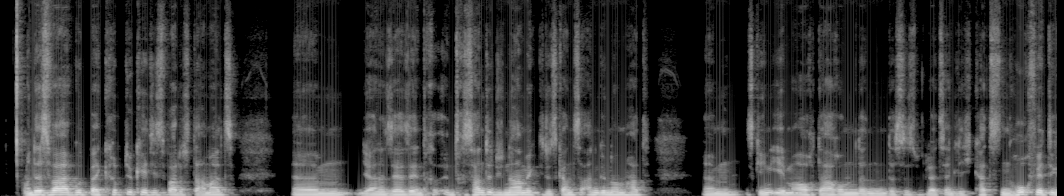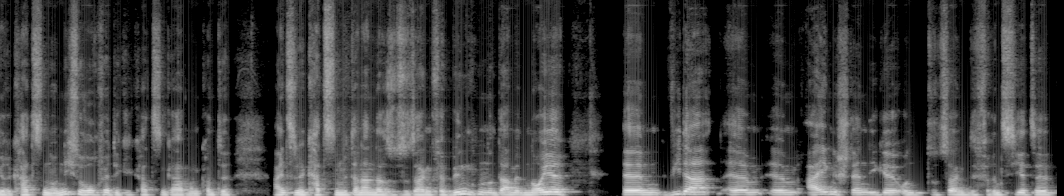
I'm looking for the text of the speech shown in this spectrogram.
und das war gut, bei CryptoKitties war das damals ähm, ja eine sehr, sehr inter interessante Dynamik, die das Ganze angenommen hat. Ähm, es ging eben auch darum, dann, dass es letztendlich Katzen, hochwertigere Katzen und nicht so hochwertige Katzen gab. Man konnte einzelne Katzen miteinander sozusagen verbinden und damit neue, ähm, wieder ähm, ähm eigenständige und sozusagen differenzierte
